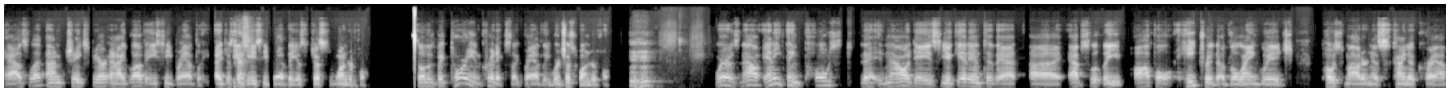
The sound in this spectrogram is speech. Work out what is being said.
Hazlitt on Shakespeare, and I love A.C. Bradley. I just yes. think A.C. Bradley is just wonderful. So the Victorian critics like Bradley were just wonderful. Mm-hmm. Whereas now anything post that nowadays, you get into that uh, absolutely awful hatred of the language postmodernist kind of crap,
